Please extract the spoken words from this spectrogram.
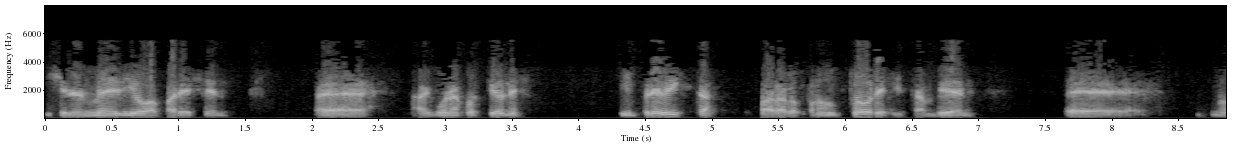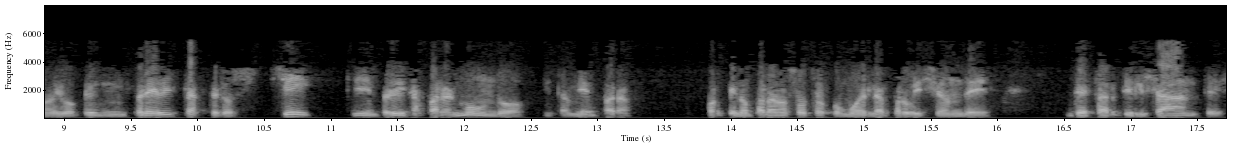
Y si en el medio aparecen eh, algunas cuestiones imprevistas para los productores y también, eh, no digo que imprevistas, pero sí, sí imprevistas para el mundo y también para, porque no para nosotros, como es la provisión de, de fertilizantes,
